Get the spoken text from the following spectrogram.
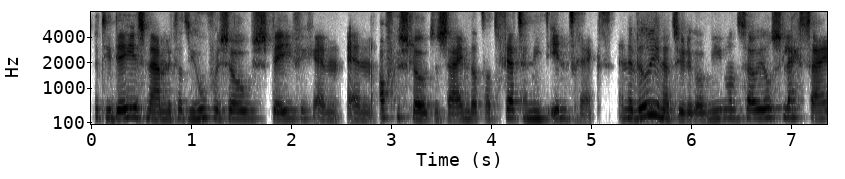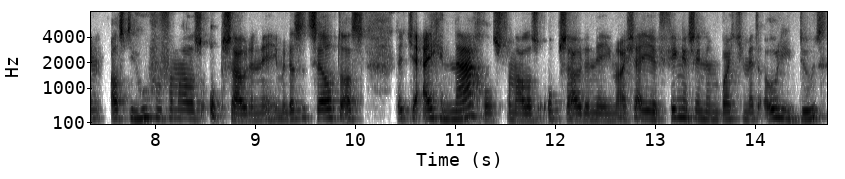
het idee is namelijk dat die hoeven zo stevig en, en afgesloten zijn... dat dat vet er niet intrekt. En dat wil je natuurlijk ook niet. Want het zou heel slecht zijn als die hoeven van alles op zouden nemen. Dat is hetzelfde als dat je eigen nagels van alles op zouden nemen. Als jij je vingers in een badje met olie doet...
